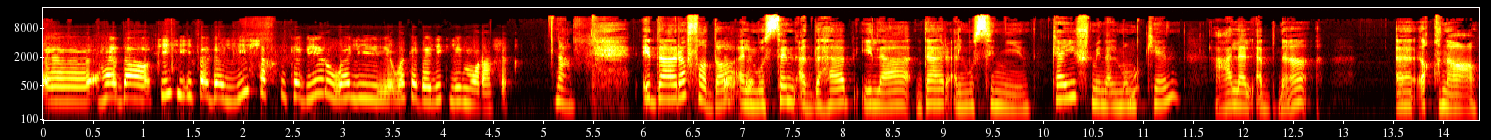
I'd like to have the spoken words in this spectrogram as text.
آه هذا فيه إفادة للشخص الكبير وكذلك للمرافق. نعم. إذا رفض المسن الذهاب إلى دار المسنين كيف من الممكن على الأبناء آه، إقناعه؟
